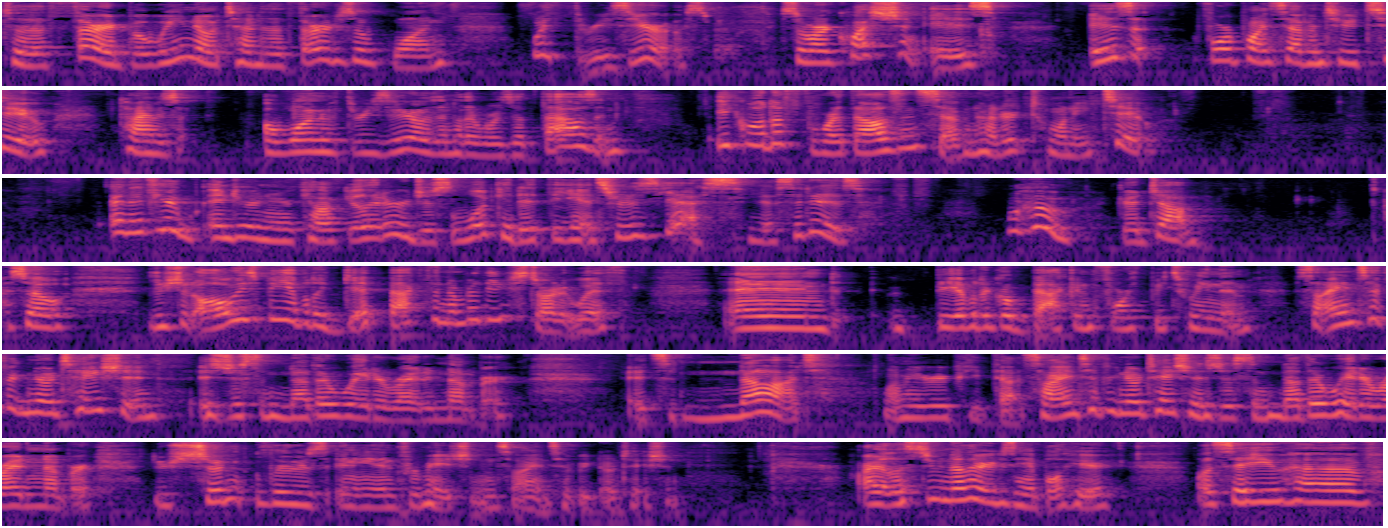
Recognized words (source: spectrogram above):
to the third, but we know 10 to the third is a 1 with three zeros. So our question is, is 4.722 times a 1 with three zeros, in other words, a 1,000, equal to 4,722? And if you enter in your calculator or just look at it, the answer is yes. Yes, it is. Woohoo, good job. So you should always be able to get back the number that you started with and be able to go back and forth between them. Scientific notation is just another way to write a number. It's not, let me repeat that, scientific notation is just another way to write a number. You shouldn't lose any information in scientific notation. All right, let's do another example here. Let's say you have,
